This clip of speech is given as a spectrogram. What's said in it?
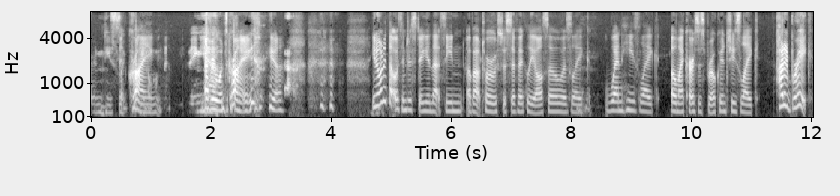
her and he's like, crying. you know. Yeah. Everyone's crying. yeah. you know what I thought was interesting in that scene about Toru specifically also was like when he's like, "Oh, my curse is broken," she's like, "How did it break?"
